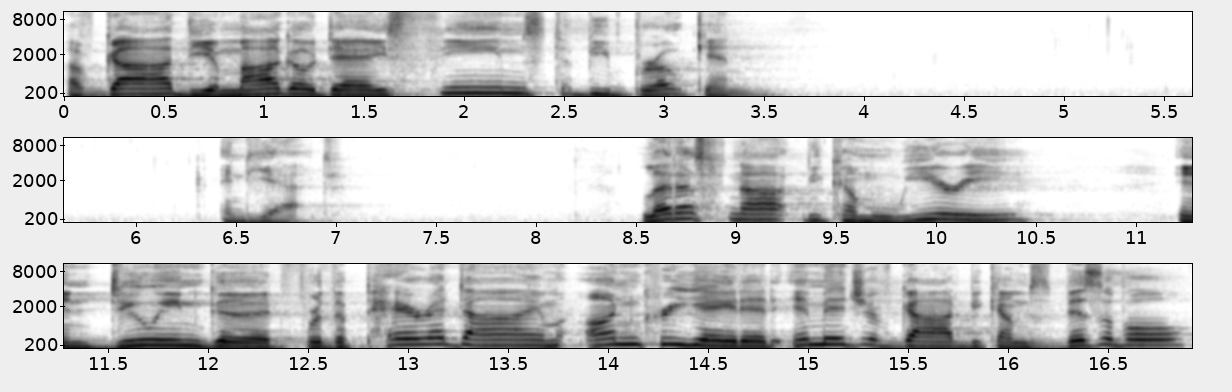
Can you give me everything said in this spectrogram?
of God, the Imago Dei, seems to be broken. And yet, let us not become weary in doing good, for the paradigm, uncreated image of God becomes visible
